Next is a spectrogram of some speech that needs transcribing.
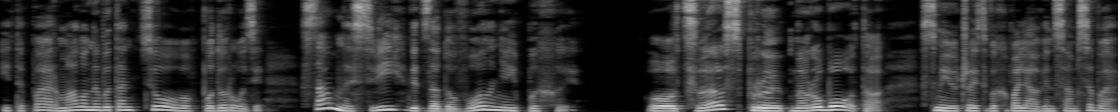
і тепер мало не витанцьовував по дорозі, сам не свій від задоволення і пихи. Оце спритна робота, сміючись, вихваляв він сам себе.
